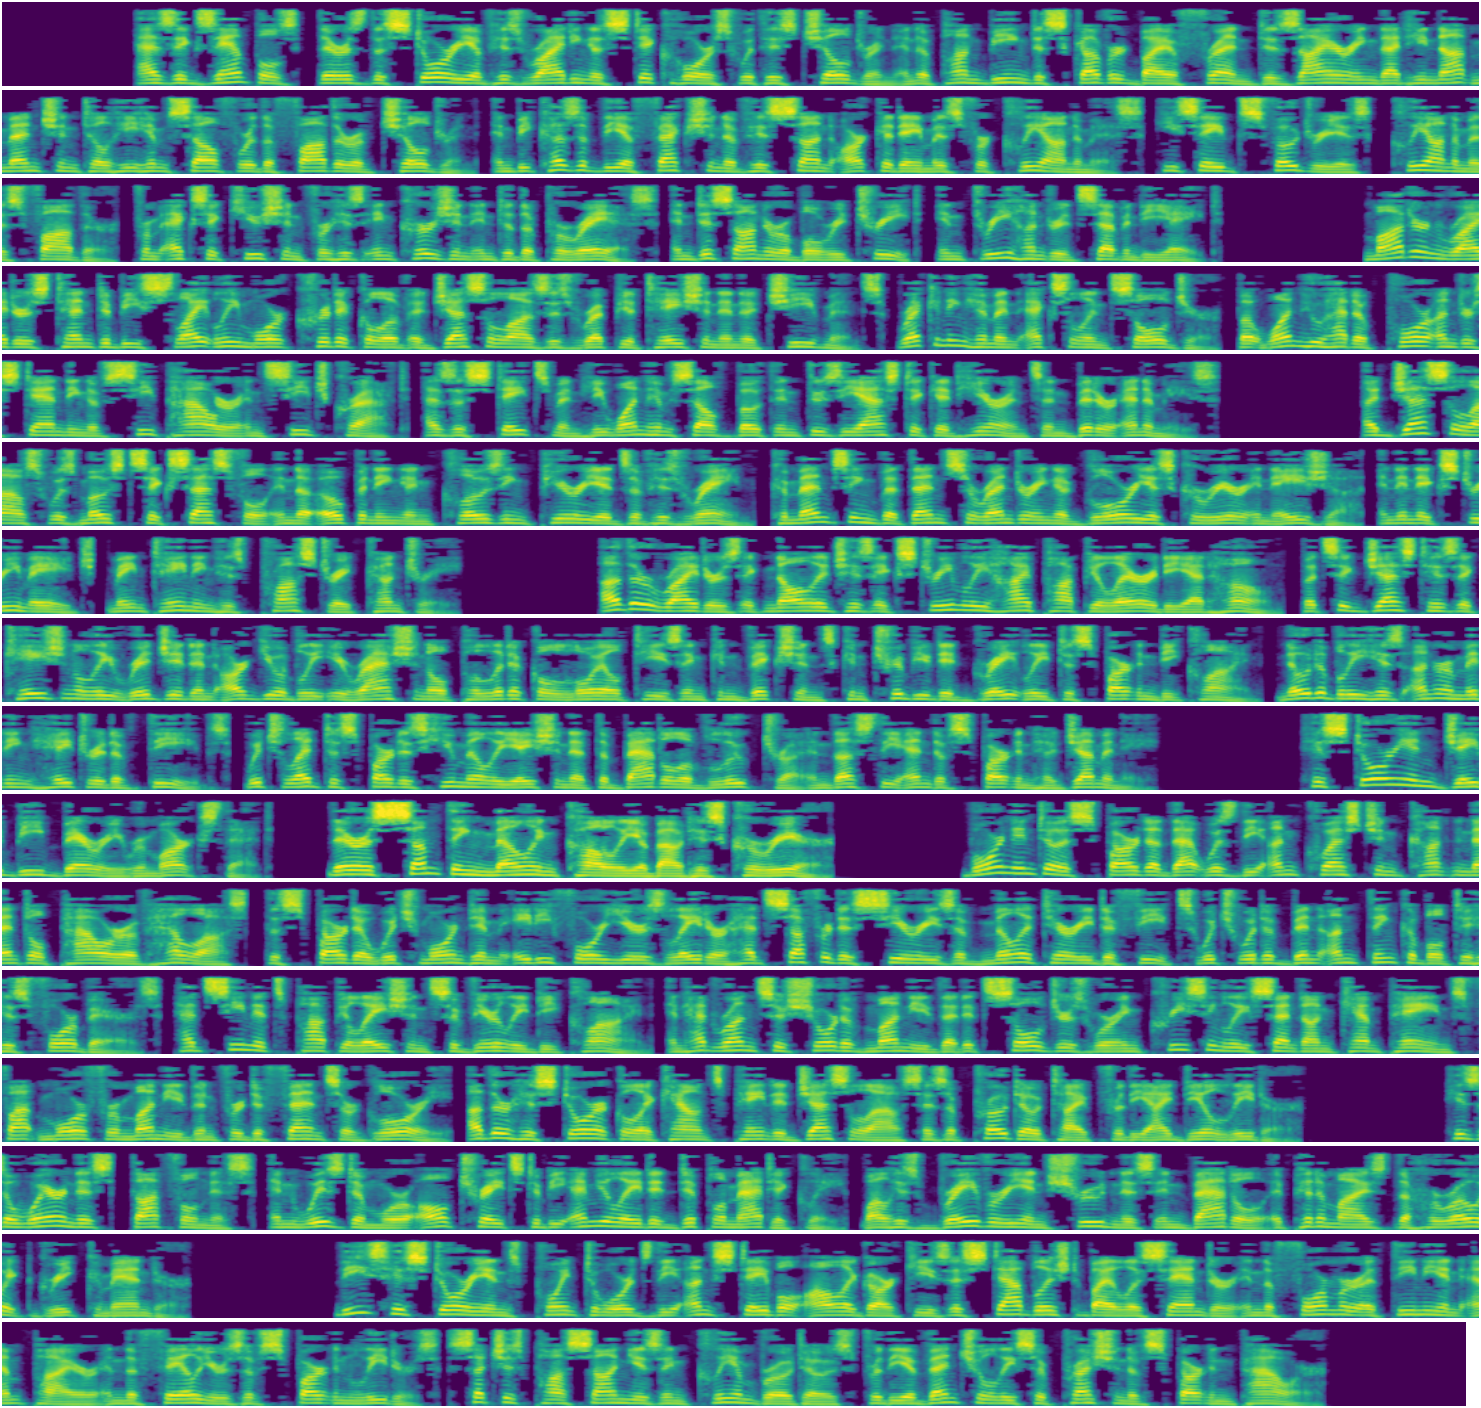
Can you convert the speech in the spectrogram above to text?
As examples, there is the story of his riding a stick horse with his children and upon being discovered by a friend desiring that he not mention till he himself were the father of children, and because of the affection of his son Archidamus for Cleonymus, he saved Sphodrias, Cleonymus' father, from execution for his incursion into the Piraeus, and dishonorable retreat, in 378. Modern writers tend to be slightly more critical of Agesilaus's reputation and achievements, reckoning him an excellent soldier, but one who had a poor understanding of sea power and siegecraft. As a statesman, he won himself both enthusiastic adherents and bitter enemies. Agesilaus was most successful in the opening and closing periods of his reign, commencing but then surrendering a glorious career in Asia, and in extreme age, maintaining his prostrate country. Other writers acknowledge his extremely high popularity at home, but suggest his occasionally rigid and arguably irrational political loyalties and convictions contributed greatly to Spartan decline, notably his unremitting hatred of Thebes, which led to Sparta's humiliation at the Battle of Leuctra and thus the end of Spartan hegemony. Historian J. B. Bury remarks that, "...there is something melancholy about his career." Born into a Sparta that was the unquestioned continental power of Hellas, the Sparta which mourned him 84 years later had suffered a series of military defeats which would have been unthinkable to his forebears, had seen its population severely decline, and had run so short of money that its soldiers were increasingly sent on campaigns fought more for money than for defense or glory. Other historical accounts paint Agesilaus as a prototype for the ideal leader. His awareness, thoughtfulness, and wisdom were all traits to be emulated diplomatically, while his bravery and shrewdness in battle epitomized the heroic Greek commander. These historians point towards the unstable oligarchies established by Lysander in the former Athenian Empire and the failures of Spartan leaders such as Pausanias and Cleombrotus for the eventually suppression of Spartan power.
